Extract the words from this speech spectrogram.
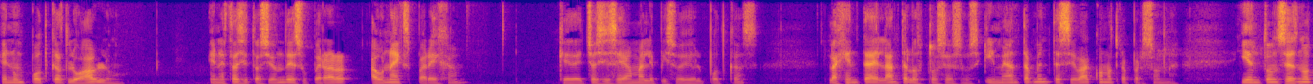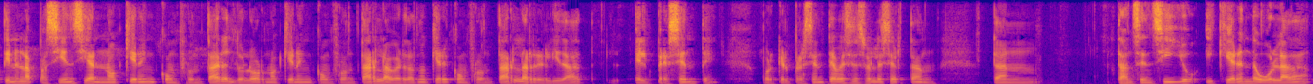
En un podcast lo hablo. En esta situación de superar a una expareja, que de hecho así se llama el episodio del podcast, la gente adelanta los procesos, inmediatamente se va con otra persona. Y entonces no tienen la paciencia, no quieren confrontar el dolor, no quieren confrontar la verdad, no quieren confrontar la realidad, el presente, porque el presente a veces suele ser tan, tan, tan sencillo y quieren de volada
